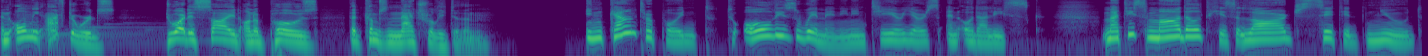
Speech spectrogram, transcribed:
and only afterwards do I decide on a pose that comes naturally to them. In counterpoint to all these women in interiors and odalisques, Matisse modeled his large seated nude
